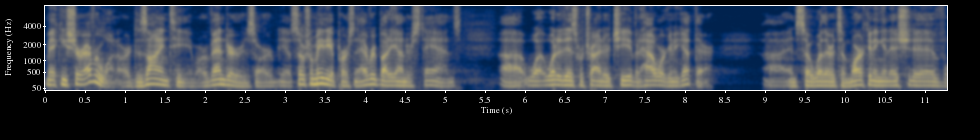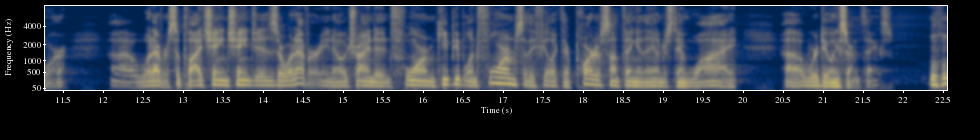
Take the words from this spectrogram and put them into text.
making sure everyone, our design team, our vendors, our you know, social media person, everybody understands uh, what what it is we're trying to achieve and how we're going to get there. Uh, and so whether it's a marketing initiative or uh, whatever supply chain changes or whatever, you know, trying to inform, keep people informed so they feel like they're part of something and they understand why uh, we're doing certain things. Mm-hmm.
